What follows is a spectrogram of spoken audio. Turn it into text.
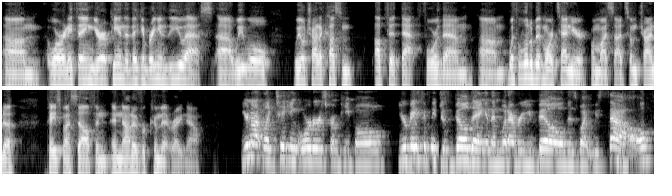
um, or anything European that they can bring into the U.S. Uh, we will we will try to custom upfit that for them um, with a little bit more tenure on my side. So I'm trying to pace myself and, and not overcommit right now. You're not like taking orders from people. You're basically just building, and then whatever you build is what you sell.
